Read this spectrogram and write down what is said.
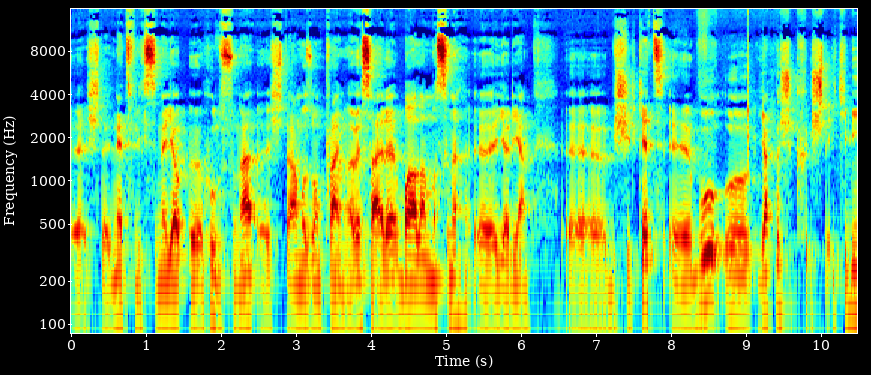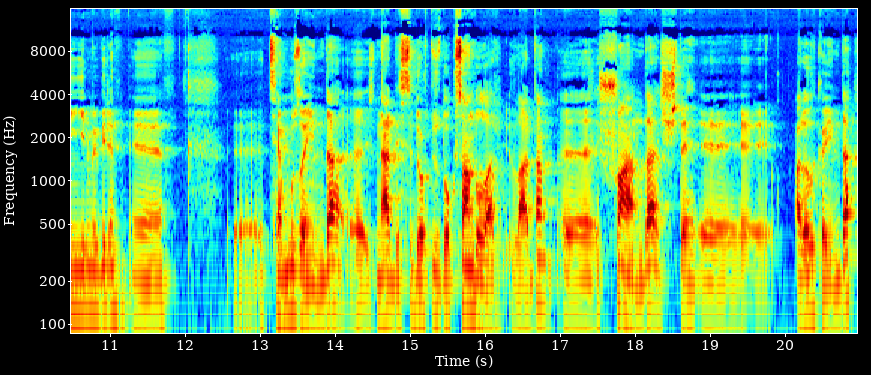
e, işte Netflix'ine, e, Hulu'suna, e, işte Amazon Prime'ına vesaire bağlanmasına yarayan bir şirket. Bu yaklaşık işte 2021'in Temmuz ayında neredeyse 490 dolarlardan şu anda işte Aralık ayında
